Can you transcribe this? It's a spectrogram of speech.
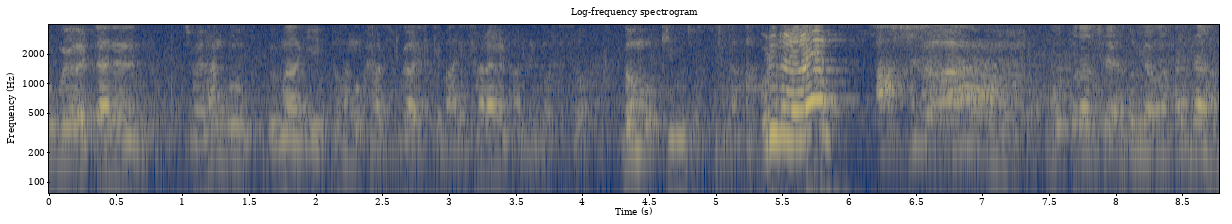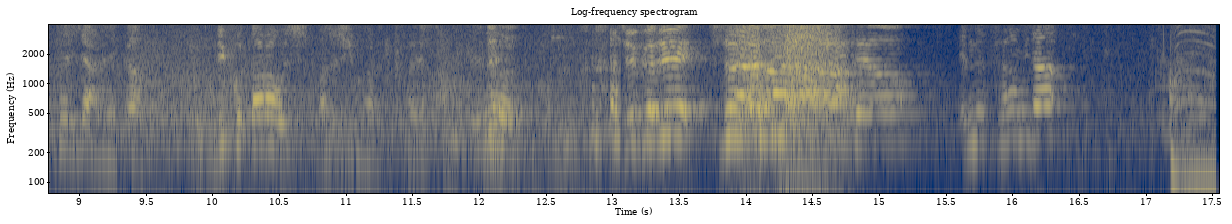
기쁘고요. 일단은 저희 한국 음악이 또 한국 가수가 이렇게 많이 사랑을 받는 것 같아서 너무 기분 좋습니다. 우리는 아, 무엇보다도 저희 여섯 명은 항상 흩어지지 않으니까 믿고 따라오시 와주시기 바라겠습니다. 네. 일본은 지금까지 신화였습니다. 안녕히 계세요. 엠넷 사랑합니다.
